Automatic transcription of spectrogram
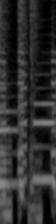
you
